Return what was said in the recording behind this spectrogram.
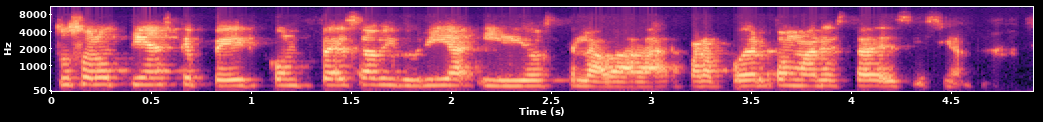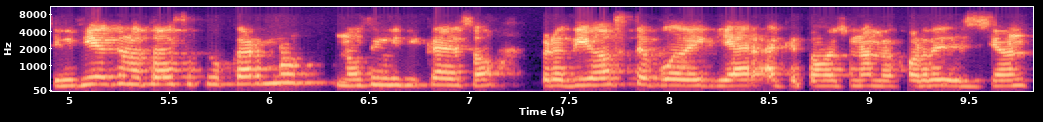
Tú solo tienes que pedir con fe sabiduría y Dios te la va a dar para poder tomar esta decisión. ¿Significa que no te vas a equivocar? No, no significa eso, pero Dios te puede guiar a que tomes una mejor decisión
